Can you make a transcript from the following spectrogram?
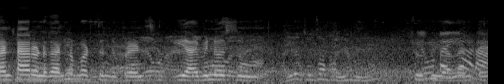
గంట రెండు గంటలు పడుతుంది ఫ్రెండ్స్ ఈ అవినోస్ చూపించాలంటే.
